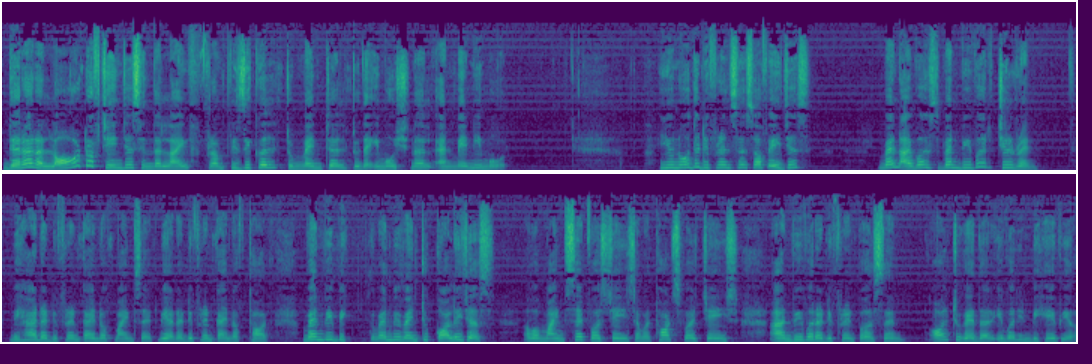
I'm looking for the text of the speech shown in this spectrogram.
There are a lot of changes in the life from physical to mental to the emotional and many more. You know the differences of ages? When I was, when we were children, we had a different kind of mindset, we had a different kind of thought. When we, be, when we went to colleges, our mindset was changed, our thoughts were changed, and we were a different person altogether, even in behavior.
